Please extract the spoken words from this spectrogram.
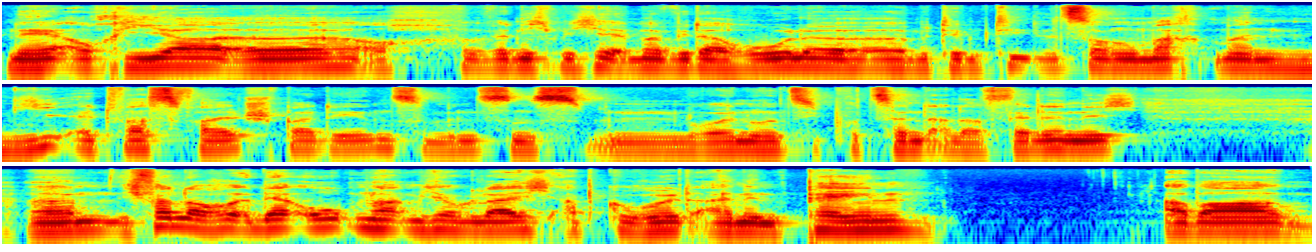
Nee, auch hier, äh, auch wenn ich mich hier immer wiederhole, äh, mit dem Titelsong macht man nie etwas falsch bei denen, zumindest in 99 Prozent aller Fälle nicht. Ähm, ich fand auch, der Open hat mich auch gleich abgeholt, I'm in Pain. Aber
